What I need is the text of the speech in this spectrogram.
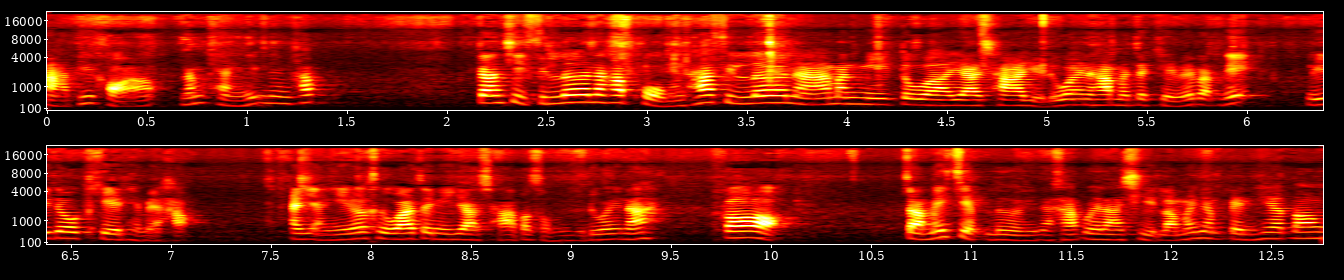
อะพี่ขอน้ำแข็งนิดนึงครับ การฉีดฟิลเลอร์นะครับผมถ้าฟิลเลอร์นะ มันมีตัวยาชาอยู่ด้วยนะครับมันจะเขียนไว้แบบนี้ลิโดเคนเห็นไหมครับไออย่างนี้ก็คือว่าจะมียาชาผสมอยู่ด้วยนะ ก็จะไม่เจ็บเลยนะครับ เวลาฉีดเราไม่จำเป็นที่จะต้อง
